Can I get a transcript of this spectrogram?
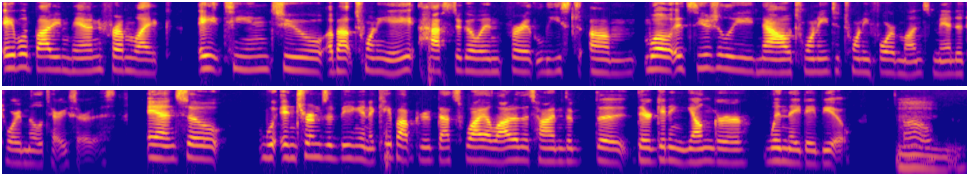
able-bodied man from like 18 to about 28 has to go in for at least um well it's usually now 20 to 24 months mandatory military service and so w- in terms of being in a k-pop group that's why a lot of the time the, the they're getting younger when they debut Oh. Mm.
